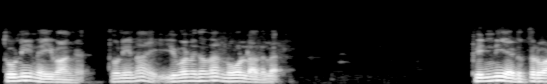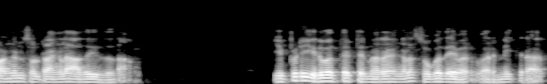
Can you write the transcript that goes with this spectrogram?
துணி நெய்வாங்க. துணினா இவனுக்கு தான் நூல் அதில். பின்னி எடுத்துருவாங்கன்னு சொல்கிறாங்களே அது இதுதான். இப்படி இருபத்தெட்டு நரகங்களை சுகதேவர் வர்ணிக்கிறார்.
